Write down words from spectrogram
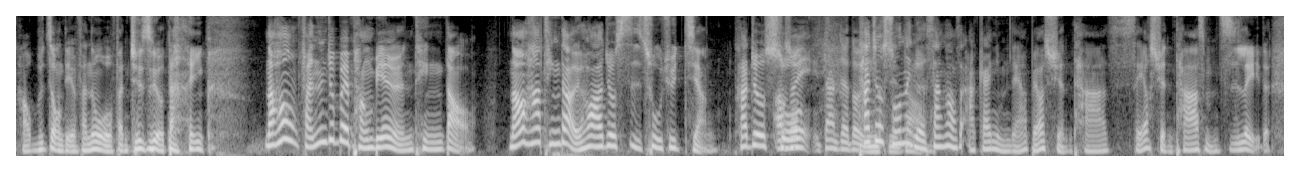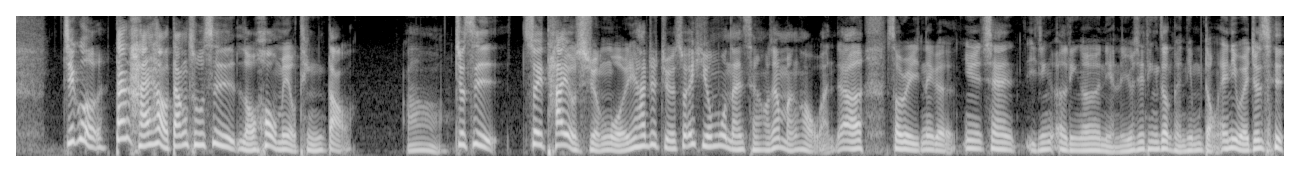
好，不是重点，反正我反正就是有答应。然后反正就被旁边人听到，然后他听到以后，他就四处去讲，他就说，哦、大家都他就说那个三号是阿该，你们等下不要选他，谁要选他什么之类的。结果，但还好当初是楼后没有听到哦，就是。所以他有选我，因为他就觉得说，哎、欸，幽默男神好像蛮好玩的。呃，sorry，那个，因为现在已经二零二二年了，有些听众可能听不懂。Anyway，就是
